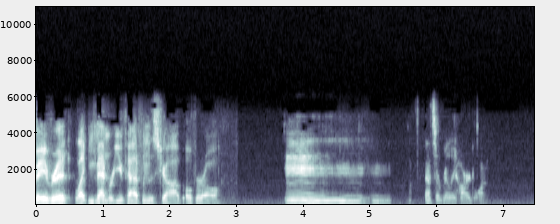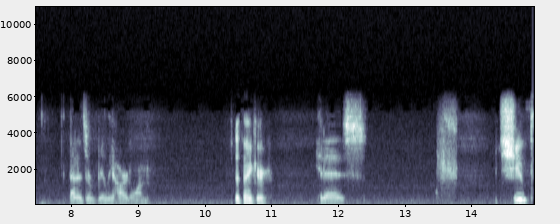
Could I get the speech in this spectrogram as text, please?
favorite like memory you've had from this job overall? Mm, that's a really hard one. That is a really hard one. The thinker. It is. Shoot.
